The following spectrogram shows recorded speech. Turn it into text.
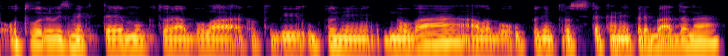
otvorili sme k tému, ktorá bola ako keby úplne nová alebo úplne proste taká neprebádaná.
